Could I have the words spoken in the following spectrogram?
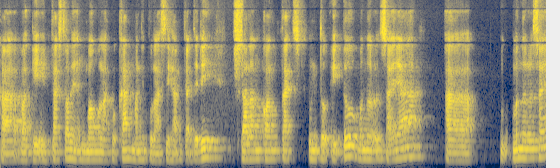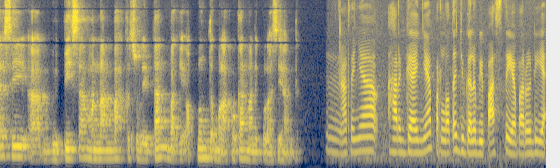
bagi investor yang mau melakukan manipulasi harga. Jadi dalam konteks untuk itu menurut saya uh, menurut saya sih uh, bisa menambah kesulitan bagi oknum untuk melakukan manipulasi harga. Hmm, artinya harganya per lotnya juga lebih pasti ya Pak Rudi ya.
